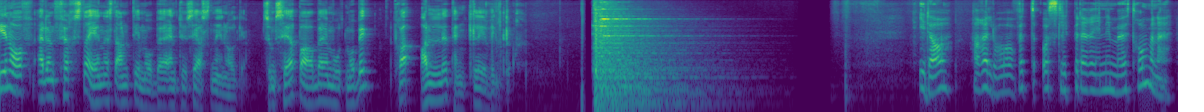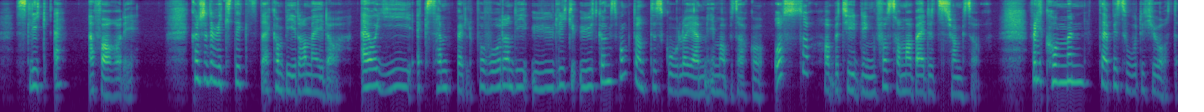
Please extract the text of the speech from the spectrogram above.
Tina Off er den første og eneste antimobbeentusiasten i Norge som ser på arbeidet mot mobbing fra alle tenkelige vinkler. I dag har jeg lovet å slippe dere inn i møterommene slik jeg erfarer de. Kanskje det viktigste jeg kan bidra med i dag, er å gi eksempel på hvordan de ulike utgangspunktene til skole og hjem i mobbesaker også har betydning for samarbeidets sjanser. Velkommen til episode 28.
